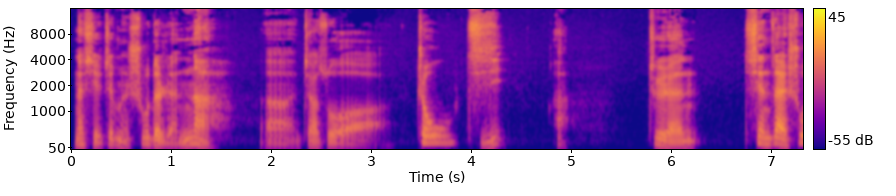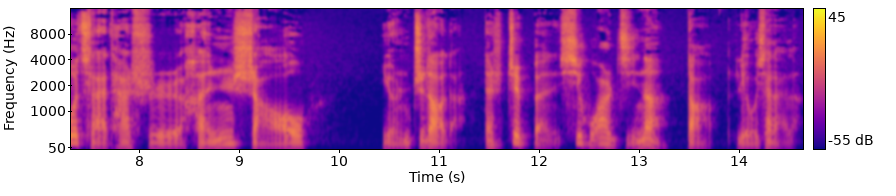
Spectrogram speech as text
那写这本书的人呢，呃，叫做周吉啊。这个人现在说起来，他是很少。有人知道的，但是这本《西湖二集》呢，倒留下来了。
